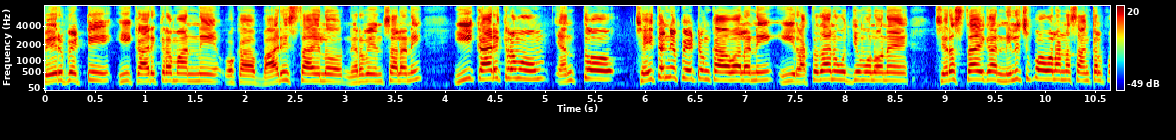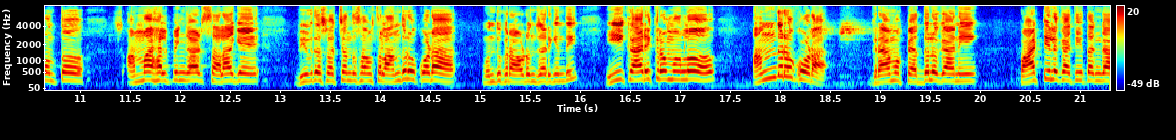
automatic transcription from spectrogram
పేరు పెట్టి ఈ కార్యక్రమాన్ని ఒక భారీ స్థాయిలో నిర్వహించాలని ఈ కార్యక్రమం ఎంతో చైతన్యపీఠం కావాలని ఈ రక్తదాన ఉద్యమంలోనే చిరస్థాయిగా నిలిచిపోవాలన్న సంకల్పంతో అమ్మ హెల్పింగ్ ఆర్ట్స్ అలాగే వివిధ స్వచ్ఛంద సంస్థలు అందరూ కూడా ముందుకు రావడం జరిగింది. ఈ కార్యక్రమంలో అందరూ కూడా గ్రామ పెద్దలు కానీ పార్టీలకు అతీతంగా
